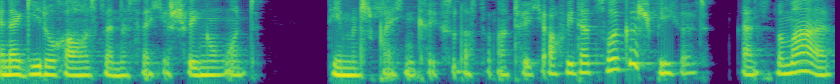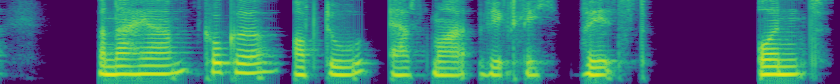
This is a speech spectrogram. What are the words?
Energie du raussendest, welche Schwingung und dementsprechend kriegst du das dann natürlich auch wieder zurückgespiegelt. Ganz normal. Von daher gucke, ob du erstmal wirklich willst. Und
